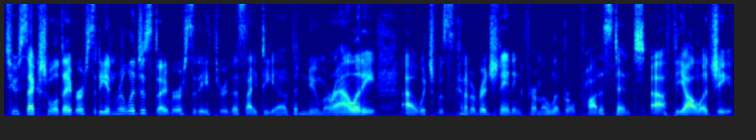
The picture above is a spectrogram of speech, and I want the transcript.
to sexual diversity and religious diversity through this idea of the new morality, uh, which was kind of originating from a liberal Protestant uh, theology.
